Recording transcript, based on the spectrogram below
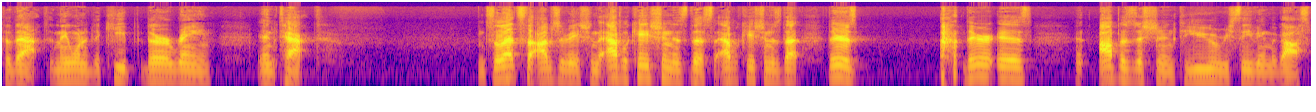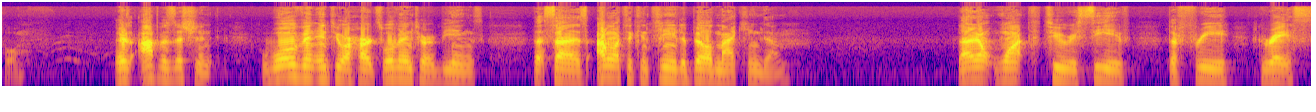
to that, and they wanted to keep their reign intact. And so that's the observation. The application is this the application is that there is, there is an opposition to you receiving the gospel. There's opposition woven into our hearts, woven into our beings, that says, I want to continue to build my kingdom. That I don't want to receive the free grace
